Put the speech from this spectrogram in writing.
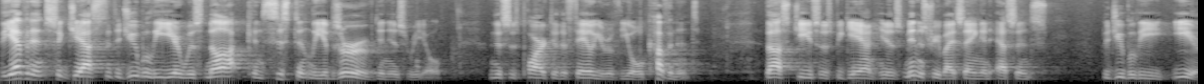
The evidence suggests that the Jubilee year was not consistently observed in Israel. And this is part of the failure of the Old Covenant. Thus, Jesus began his ministry by saying, in essence, the Jubilee year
